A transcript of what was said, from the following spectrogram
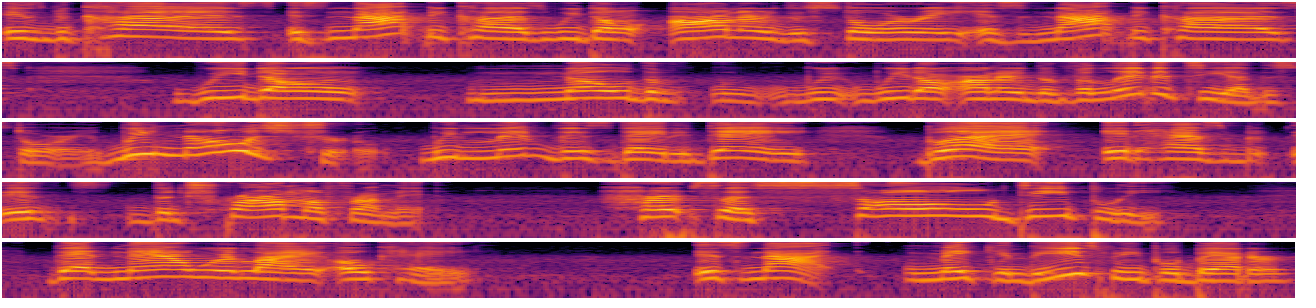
is because it's not because we don't honor the story, it's not because we don't know the we, we don't honor the validity of the story. We know it's true. We live this day to day but it has it's the trauma from it hurts us so deeply that now we're like okay it's not making these people better.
